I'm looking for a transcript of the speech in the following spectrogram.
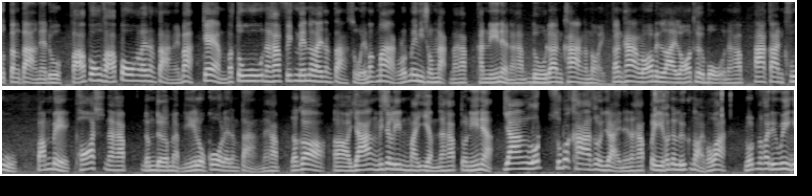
จุดต่างๆ เนี่ยดู ฝาโปรงฝาโปรงอะไรต่างๆ เห็นป่ะ แก้มประตูนะครับฟิตเมนต์อะไรต่างๆ สวยมากๆ รถไม่มีชนหนักนะครับ คันนี้เนี่ยนะครับดูด้านข้างกันหน่อย ด้านข้างล้อเป็นลายล้อเทอร์โบนะครับอาการคู่ปั๊มเบรกพอชนะครับ เดิมๆแบบนี้โลโก้อะไรต่างๆนะครับแล้วก็ยางมิชลินใหม่เอี่ยมนะครับตัวนี้เนี่ยยางรถซูเปอร์คาร์ส่วนใหญ่เนี่ยนะครับปีเขาจะลึกหน่อยเพราะว่ารถไม่ค่อยได้วิ่ง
